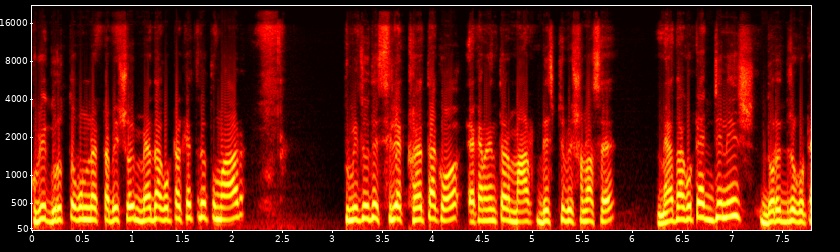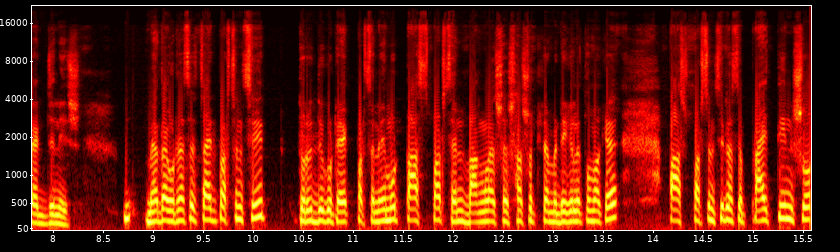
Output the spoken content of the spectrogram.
খুবই গুরুত্বপূর্ণ একটা বিষয়। মেধা কোটার ক্ষেত্রে তোমার, তুমি যদি সিলেক্ট হয়ে থাকো, এখানে কিন্তু মার্ক ডিস্ট্রিবিউশন আছে। মেধা কোটা এক জিনিস, দরিদ্র কোটা এক জিনিস। মেধা কোটা আছে চার পার্সেন্ট সিট দরিদ্র কোটা এক পার্সেন্ট এই মোট পাঁচ পার্সেন্ট বাংলাদেশের সাতষট্টিটা মেডিকেলে তোমাকে পাঁচ পার্সেন্ট সিট আছে, প্রায় তিনশো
